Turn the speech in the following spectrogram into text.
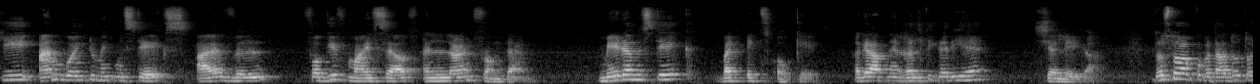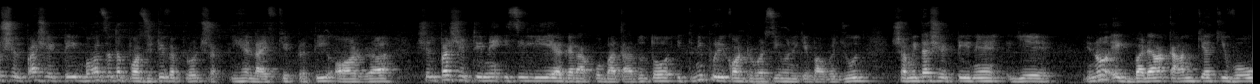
कि I am going to make mistakes I will forgive myself and learn from them made a mistake but it's okay अगर आपने गलती करी है, चलेगा। दोस्तों, आपको बता दो तो शिल्पा शेट्टी बहुत ज़्यादा पॉजिटिव अप्रोच रखती हैं लाइफ के प्रति और शिल्पा शेट्टी ने इसीलिए अगर आपको बता दूँ तो इतनी पूरी कंट्रोवर्सी होने के बावजूद शमिता शेट्टी ने ये यू नो एक बड़ा काम किया कि वो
